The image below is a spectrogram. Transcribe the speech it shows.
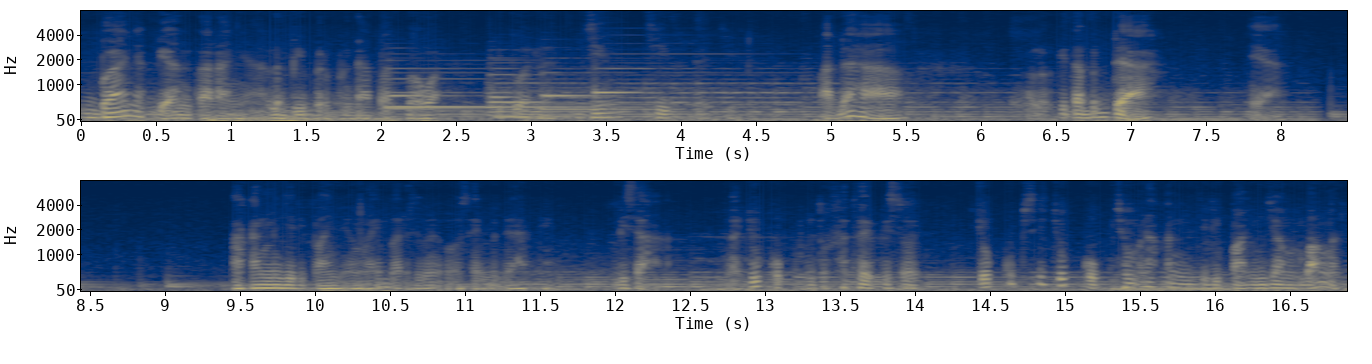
banyak di antaranya lebih berpendapat bahwa itu adalah jin, jin, dan jin. Padahal kalau kita bedah, ya akan menjadi panjang lebar sebenarnya kalau saya bedah nih. Bisa nggak cukup untuk satu episode. Cukup sih cukup, cuman akan menjadi panjang banget.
